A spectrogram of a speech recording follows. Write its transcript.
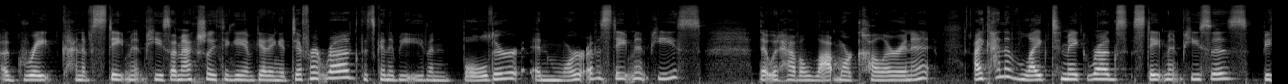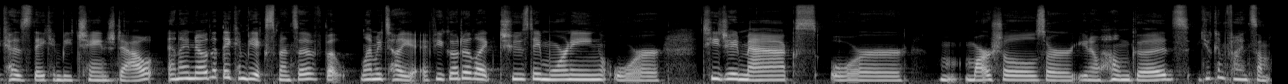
a great kind of statement piece. I'm actually thinking of getting a different rug that's going to be even bolder and more of a statement piece that would have a lot more color in it. I kind of like to make rugs statement pieces because they can be changed out. And I know that they can be expensive, but let me tell you, if you go to like Tuesday morning or TJ Maxx or Marshalls or, you know, Home Goods, you can find some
